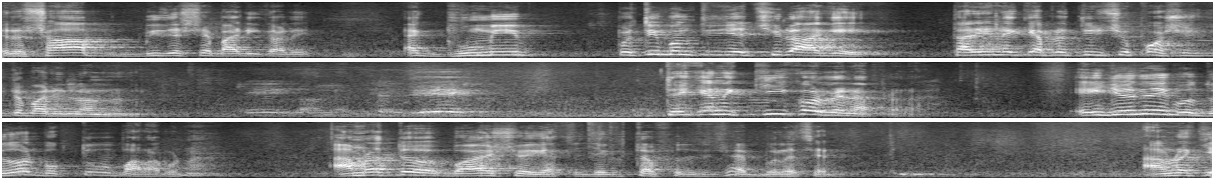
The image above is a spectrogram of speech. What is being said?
এরা সব বিদেশে বাড়ি করে। এক ভূমি প্রতিমন্ত্রী যে ছিল আগে, তারই নাকি আপনার তিনশো পঁয়ষট্টিটা বাড়ি লন্ডনে? তো এখানে কী করবেন আপনারা? এই জন্যই বন্ধুগণ বক্তব্য বাড়াবো না। আমরা তো বয়স হয়ে গেছে, যে কথা ফজল সাহেব বলেছেন। আমরা কি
